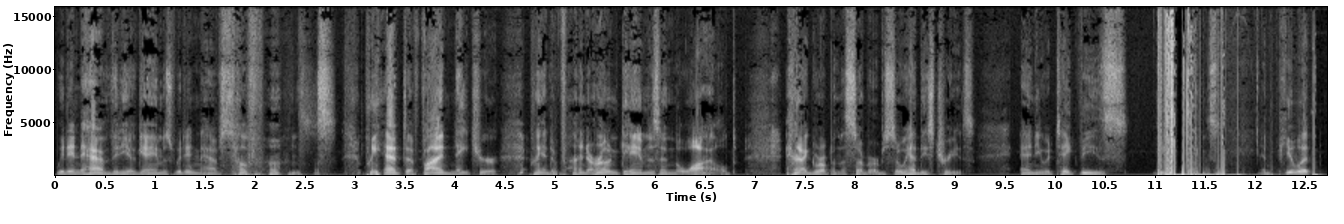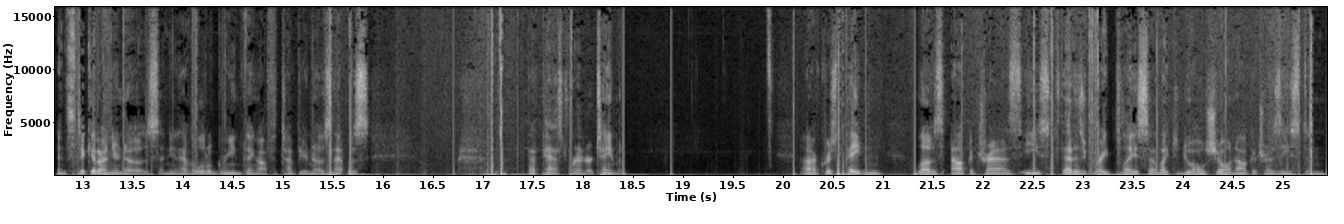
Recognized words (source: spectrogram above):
we didn't have video games. We didn't have cell phones. we had to find nature. We had to find our own games in the wild. And I grew up in the suburbs, so we had these trees. And you would take these, these things and peel it and stick it on your nose, and you'd have a little green thing off the top of your nose, and that was that passed for entertainment. Uh, Chris Payton loves Alcatraz East. That is a great place. I'd like to do a whole show on Alcatraz East and,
